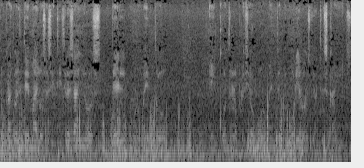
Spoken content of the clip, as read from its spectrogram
tocando el tema de los 63 años del monumento en contra de la opresión, monumento de los estudiantes caídos.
